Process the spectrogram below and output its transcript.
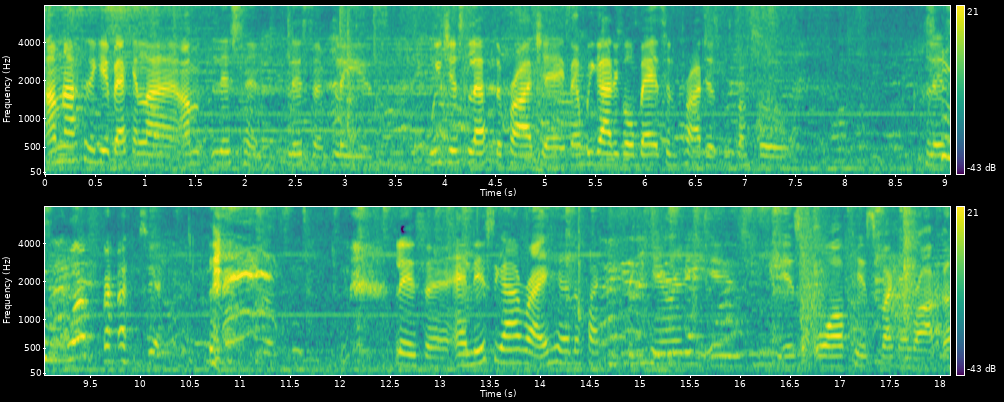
I'm not gonna get back in line. I'm listen, listen, please. We just left the projects and we gotta go back to the projects with some food. Listen. what project? listen, and this guy right here, the fucking security is he is off his fucking rocker.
